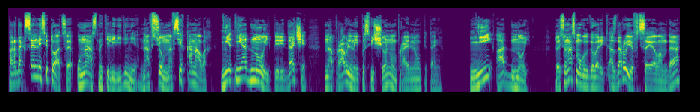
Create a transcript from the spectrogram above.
парадоксальная ситуация у нас на телевидении, на всем, на всех каналах нет ни одной передачи, направленной и посвященному правильному питанию. Ни одной. То есть у нас могут говорить о здоровье в целом, да,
